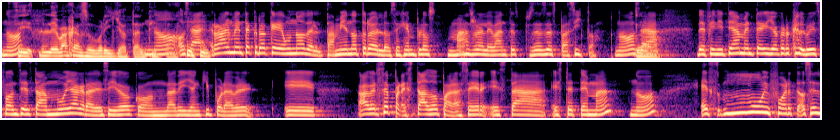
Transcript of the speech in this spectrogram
¿no? Sí, le baja su brillo tantito. No, o sea, realmente creo que uno del, también otro de los ejemplos más relevantes, pues es Despacito, ¿no? O Claro. sea, definitivamente yo creo que Luis Fonsi está muy agradecido con Daddy Yankee por haber, eh, haberse prestado para hacer esta, este tema, ¿no? Es muy fuerte, o sea, es,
